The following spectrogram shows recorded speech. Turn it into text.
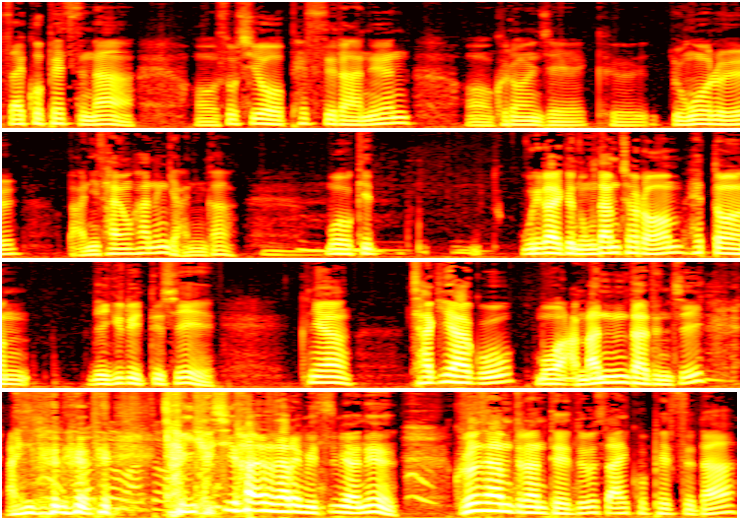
사이코패스나 어, 소시오패스라는 어, 그런 이제 그 용어를 많이 사용하는 게 아닌가. 뭐 이렇게 우리가 이렇게 농담처럼 했던 얘기도 있듯이 그냥 자기하고 뭐 안 맞는다든지 아니면은 맞아, 맞아. 자기가 싫어하는 사람이 있으면은 그런 사람들한테도 사이코패스다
